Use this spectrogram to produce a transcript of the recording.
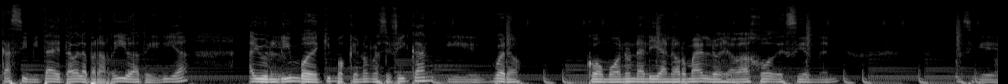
casi mitad de tabla para arriba, te diría. Hay un limbo de equipos que no clasifican y bueno, como en una liga normal, los de abajo descienden. Que,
